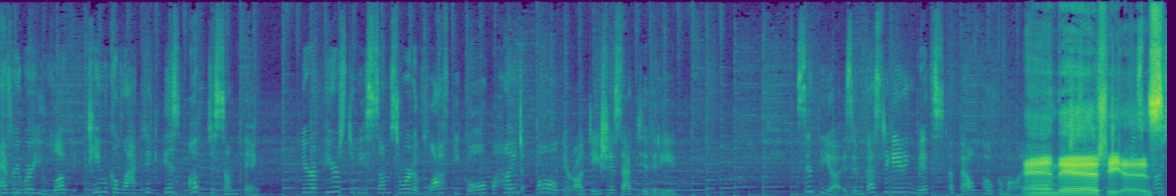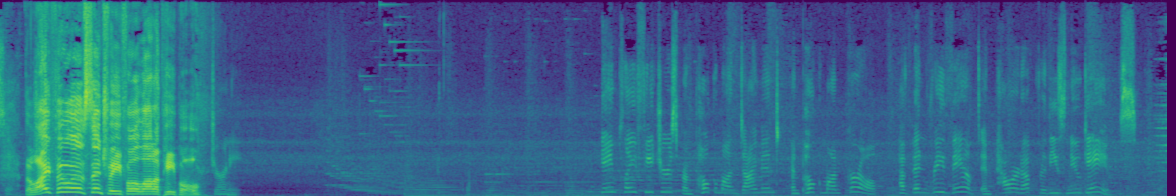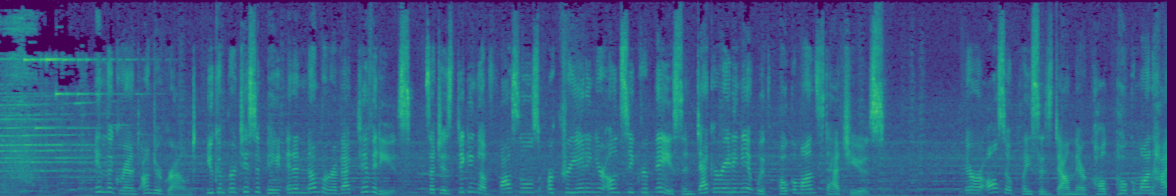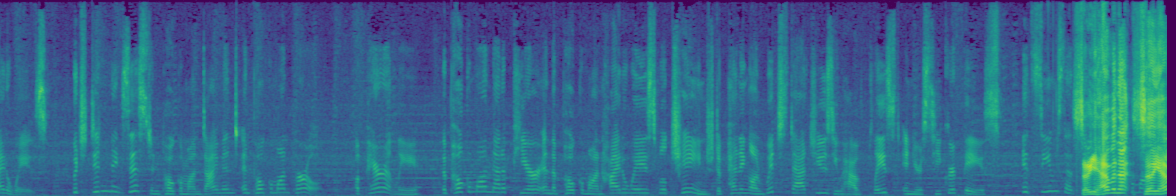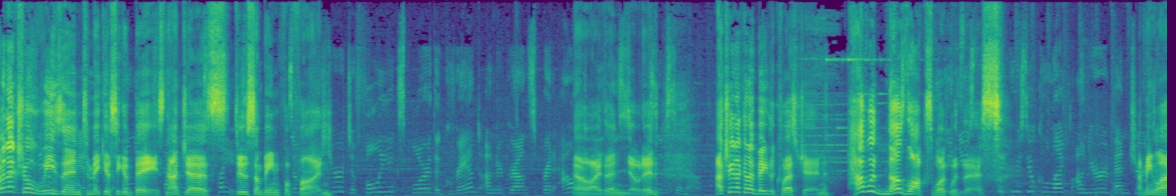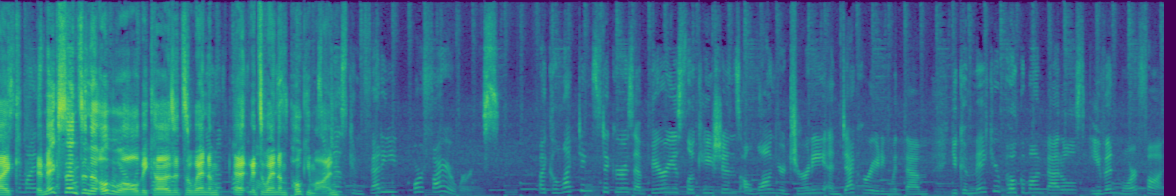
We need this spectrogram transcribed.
Everywhere you look, Team Galactic is up to something. There appears to be some sort of lofty goal behind all their audacious activity. Cynthia is investigating myths about Pokemon. And there she is. The life of a century for a lot of people. Journey. Gameplay features from Pokemon Diamond and Pokemon Pearl have been revamped and powered up for these new games. In the Grand Underground, you can participate in a number of activities, such as digging up fossils or creating your own secret base and decorating it with Pokemon statues. There are also places down there called Pokemon Hideaways, which didn't exist in Pokemon Diamond and Pokemon Pearl. Apparently, the Pokemon that appear in the Pokemon Hideaways will change depending on which statues you have placed in your secret base. It seems that So you have an so you have an actual reason to make your secret base, not found in this just do something for fun. Be sure to fully explore the Grand Underground spread out Oh, I then noted. Actually, that kind of begged the question: How would Nuzlocke work with this? stickers you'll collect on your adventure I mean, like, it makes sense in the overall because it's a random, uh, it's a random Pokemon. Collecting stickers at various locations along your journey and decorating with them, you can make your Pokemon battles even more fun.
